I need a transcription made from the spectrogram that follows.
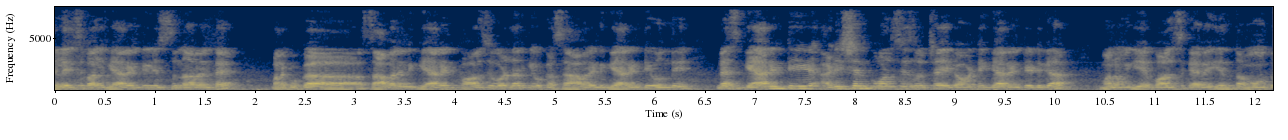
ఎల్ఐసి వాళ్ళు గ్యారంటీ ఇస్తున్నారంటే మనకు ఒక సావరిన్ గ్యారెంటీ పాలసీ హోల్డర్కి ఒక సావరిన్ గ్యారంటీ ఉంది. ప్లస్ గ్యారంటీ అడిషన్ పాలసీస్ వచ్చాయి కాబట్టి గ్యారంటీడ్గా మనం ఏ పాలసీకైనా ఎంత అమౌంట్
